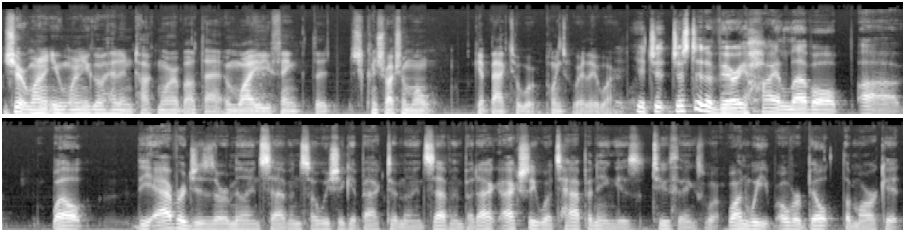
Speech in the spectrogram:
Sure. Why don't you Why don't you go ahead and talk more about that and why you think the construction won't get back to points where they were? It just at a very high level. Uh, well, the averages are a million seven, so we should get back to a million seven. But ac- actually, what's happening is two things. One, we overbuilt the market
